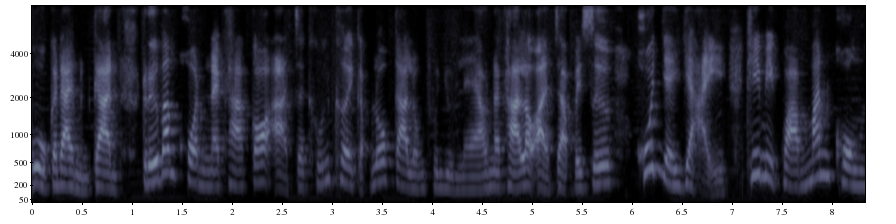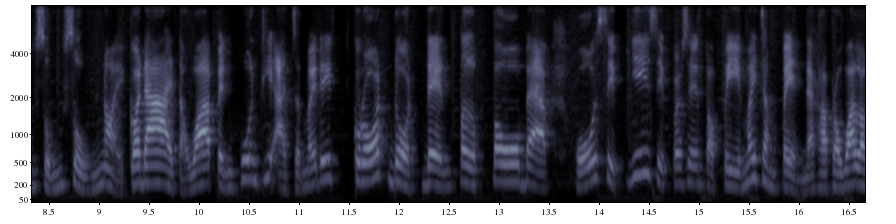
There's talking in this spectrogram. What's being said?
กู้ก็ได้เหมือนกัน หรือบางคนนะคะก็อาจจะคุ้นเคยกับโลกการลงทุนอยู่แล้วนะคะ เราอาจจะไปซื้อหุ้นใหญ่ ๆ ที่มีความมั่นคงสูงๆหน่อยก็ได้ แต่ว่าเป็นหุ้นที่อาจจะไม่ได้โกรดโดดเด่นเติบโตแบบโห10 20%ต่อปีไม่จำเป็นนะคะ เพราะว่าเรา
